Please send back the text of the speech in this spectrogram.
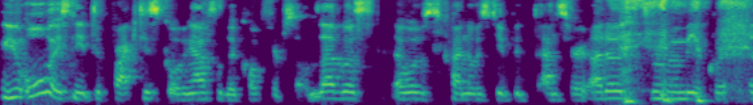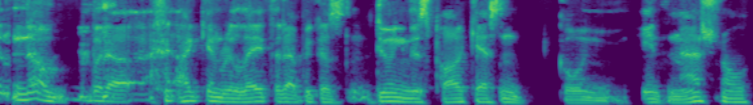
you always need to practice going out of the comfort zone. That was that was kind of a stupid answer. I don't remember your question. no, but uh, I can relate to that because doing this podcast and going international,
